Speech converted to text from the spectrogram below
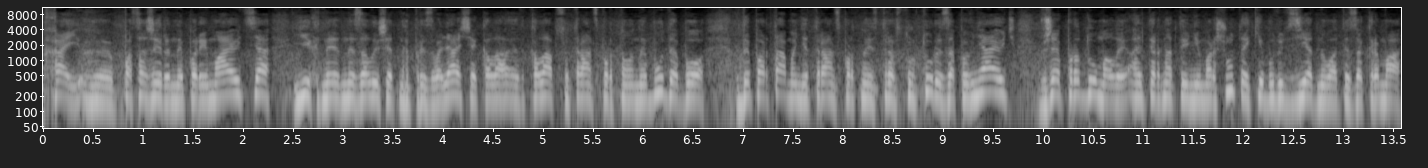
хай пасажири не переймаються, їх не, не залишать на призволяще, колапсу транспортного не буде, бо в департаменті транспортної інфраструктури запевняють, вже продумали альтернативні маршрути, які будуть з'єднувати, зокрема,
